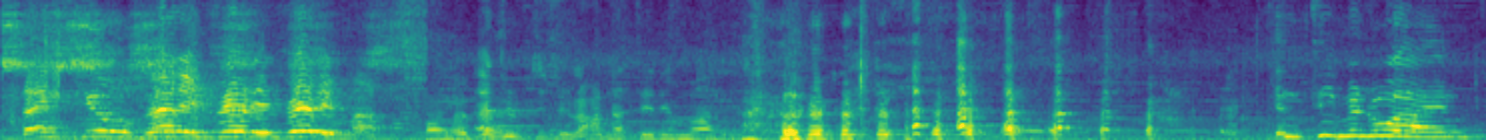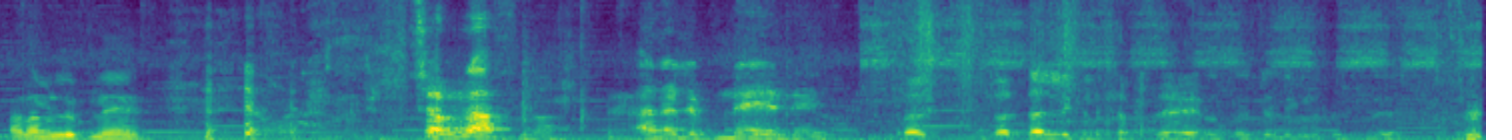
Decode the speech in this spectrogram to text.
thank you very very very much أنا أجل دايم. تجي لعنا تاني مرة. انت من وين؟ أنا من لبنان. شرفنا. أنا لبناني. بدلك الخبزات بدلك الخبزات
